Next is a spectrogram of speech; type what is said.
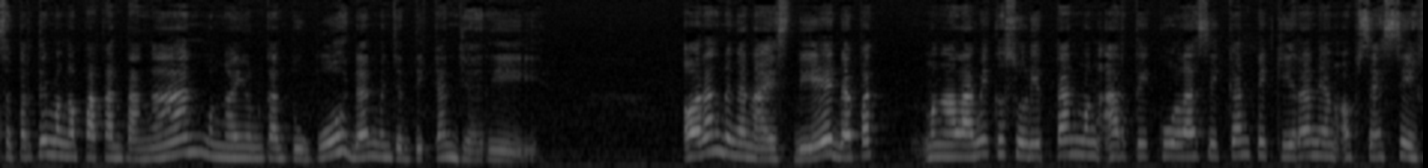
seperti mengepakkan tangan, mengayunkan tubuh dan mencentikkan jari. Orang dengan ASD dapat mengalami kesulitan mengartikulasikan pikiran yang obsesif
